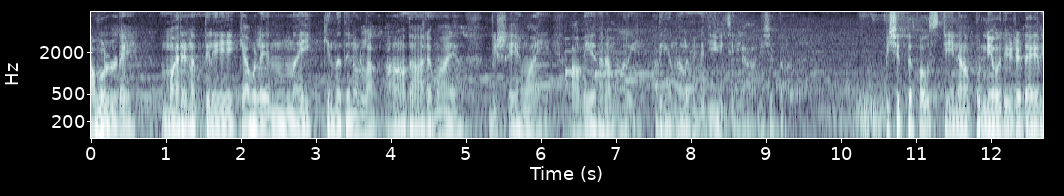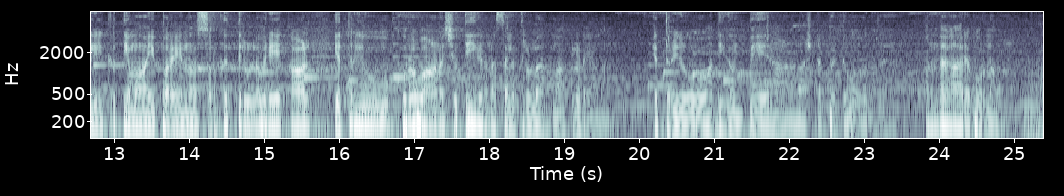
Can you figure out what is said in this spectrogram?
അവളുടെ മരണത്തിലേക്ക് അവളെ നയിക്കുന്നതിനുള്ള ആധാരമായ വിഷയമായി ആ വേദന മാറി. അധികം നാൾ പിന്നെ ജീവിച്ചില്ല വിശുദ്ധ. വിശുദ്ധ ഫൗസ്റ്റീന പുണ്യവതിയുടെ ഡയറിയിൽ കൃത്യമായി പറയുന്നു സ്വർഗത്തിലുള്ളവരെക്കാൾ എത്രയോ കുറവാണ് ശുദ്ധീകരണ സ്ഥലത്തിലുള്ള ആത്മാക്കളുടെ എണ്ണം. എത്രയോ അധികം പേരാണ് നഷ്ടപ്പെട്ടു പോകുന്നത്. അന്ധകാരപൂർണമാണ്.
